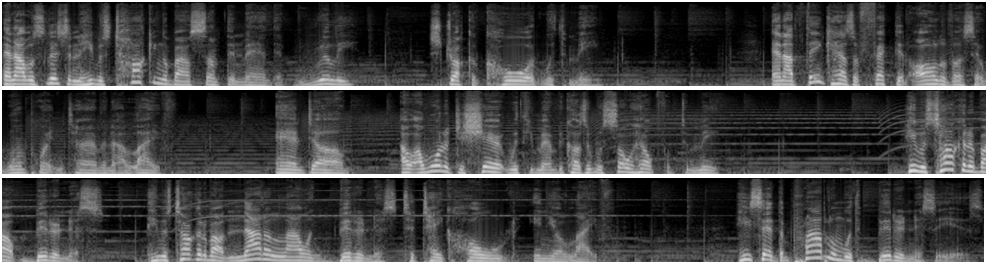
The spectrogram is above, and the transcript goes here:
And I was listening, he was talking about something, man, that really struck a chord with me. And I think has affected all of us at one point in time in our life. And um, I, I wanted to share it with you, man, because it was so helpful to me. He was talking about bitterness. He was talking about not allowing bitterness to take hold in your life. He said the problem with bitterness is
